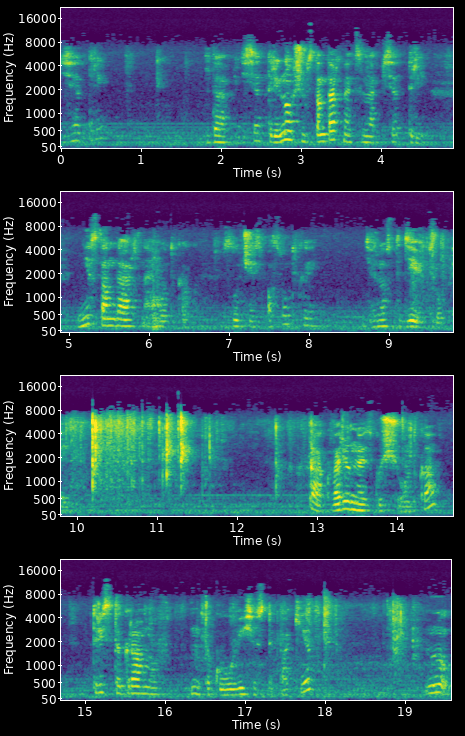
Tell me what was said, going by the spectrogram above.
53? Да, 53. Ну, в общем, стандартная цена 53. Нестандартная, вот как в случае с посудкой, 99 рублей. Так, вареная сгущенка 300 граммов. Ну, такой увесистый пакет. Ну,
